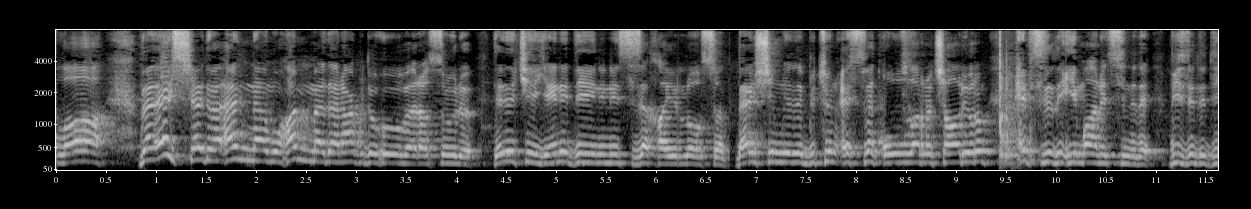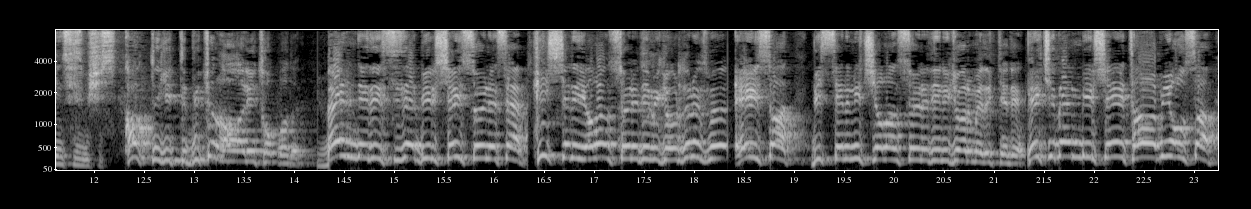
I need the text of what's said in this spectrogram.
illallah ve eşhedü enne Muhammeden abduhu ve resulü. Dedi ki yeni dininiz size hayırlı olsun. Ben şimdi de bütün Esvet oğullarını çağırıyorum. Hepsi dedi iman etsin dedi. Biz dedi dinsizmişiz. Kalktı gitti bütün ahaliyi topladı. Ben dedi size bir şey söylesem hiç dedi yalan söylediğimi gördünüz mü? Ey Sa'd biz senin hiç yalan söylediğini görmedik dedi. Peki ben bir şeye tabi olsam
